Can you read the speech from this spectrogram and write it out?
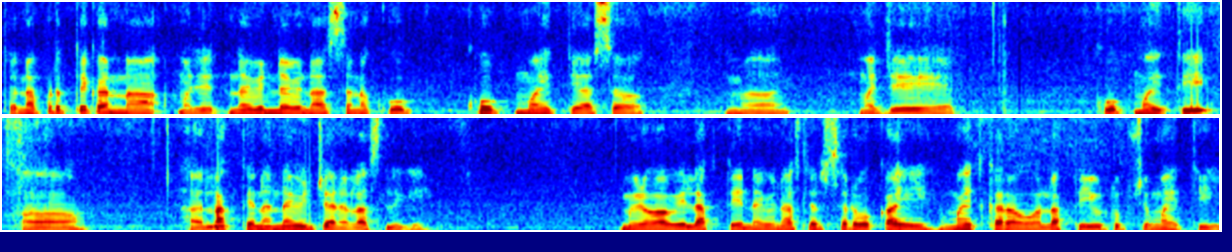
त्यांना प्रत्येकांना म्हणजे नवीन नवीन असताना खूप खूप माहिती असं म्हणजे खूप माहिती लागते ना नवीन चॅनल असले की. मिळवावी लागते. नवीन असल्यावर सर्व काही माहीत करावं लागते यूट्यूबची माहिती.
